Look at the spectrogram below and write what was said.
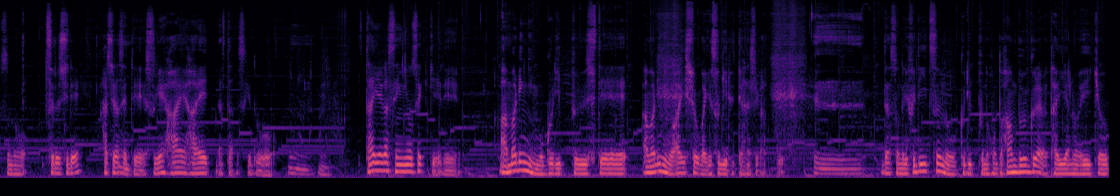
その吊るしで走らせてすげえハエハエってなったんですけどうん。タイヤが専用設計であまりにもグリップしてあまりにも相性が良すぎるって話があって。へえだからその FD2 のグリップのほんと半分ぐらいはタイヤの影響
